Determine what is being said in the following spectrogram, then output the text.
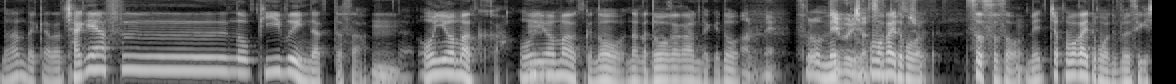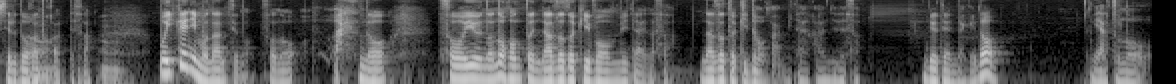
なんだっけあのチャゲアスの PV になったさ、うん。オンヨアマークか、オンヨアマークのなんか動画があるんだけど、あるね。それをめっちゃ細かいところそうそうそう、めっちゃ細かいところまで分析してる動画とかあってさ、うん。もういかにもなんていうの？そのあのそういうのの本当に謎解き本みたいなさ謎解き動画みたいな感じでさ出てんだけどいやその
